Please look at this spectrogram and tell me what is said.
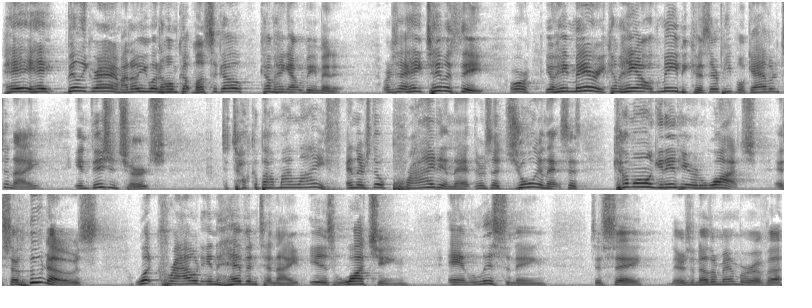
Hey, hey, Billy Graham, I know you went home a couple months ago. Come hang out with me a minute. Or say, Hey, Timothy, or you know, Hey, Mary, come hang out with me because there are people gathering tonight in Vision Church to talk about my life. And there's no pride in that. There's a joy in that. It says, Come on, get in here and watch. And so who knows what crowd in heaven tonight is watching and listening to say, There's another member of uh,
